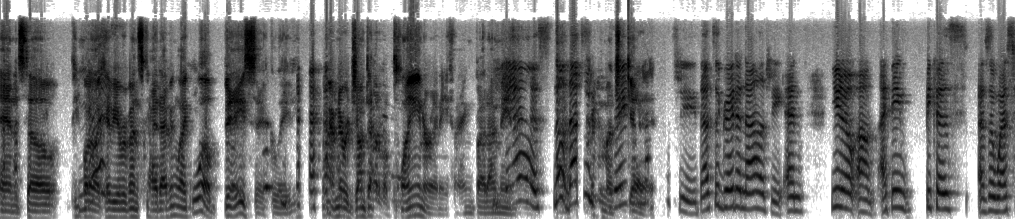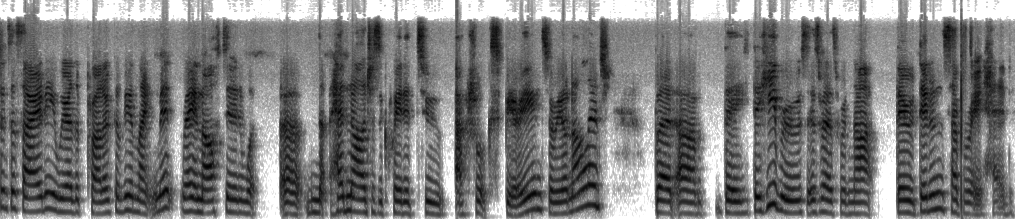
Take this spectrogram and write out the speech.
and so people are like, "Have you ever been skydiving?" Like, well, basically, I've never jumped out of a plane or anything, but I mean, yes. No that's a pretty much great get it. analogy. That's a great analogy. And you know um, i think because as a western society we are the product of the enlightenment right? And often what uh, head knowledge is equated to actual experience or real knowledge. But um, the the hebrews israelites were not they they didn't separate head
